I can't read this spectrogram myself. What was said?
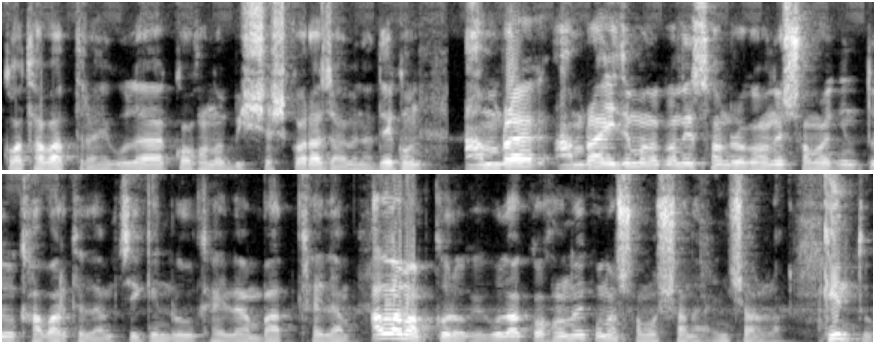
কথাবার্তা এগুলা কখনো বিশ্বাস করা যাবে না। দেখুন আমরা আমরা এই যে মনে করেন চন্দ্রগ্রহণের সময় কিন্তু খাবার খেলাম চিকেন রোল খাইলাম ভাত খাইলাম আল্লাহ মাফ করুক এগুলা কখনোই কোনো সমস্যা না ইনশাল্লাহ কিন্তু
